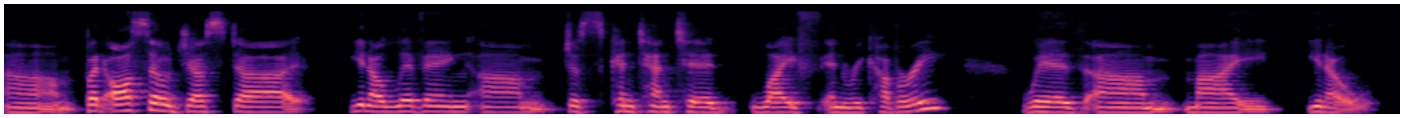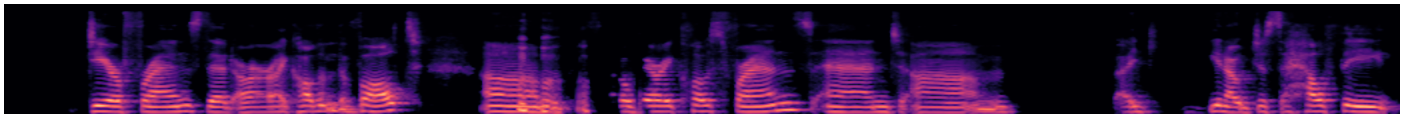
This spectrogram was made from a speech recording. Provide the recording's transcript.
Um, but also just, uh, you know, living um, just contented life in recovery with um, my, you know, dear friends that are, I call them the vault. Um, so very close friends. And um, I, you know, just a healthy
